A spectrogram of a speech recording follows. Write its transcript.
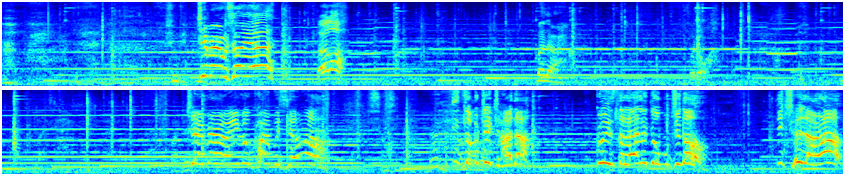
来！兄弟，这边有伤员，来了，慢点，扶着我。这边有一个快不行了，你怎么侦查的？鬼子来了都不知道，你去哪儿了？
